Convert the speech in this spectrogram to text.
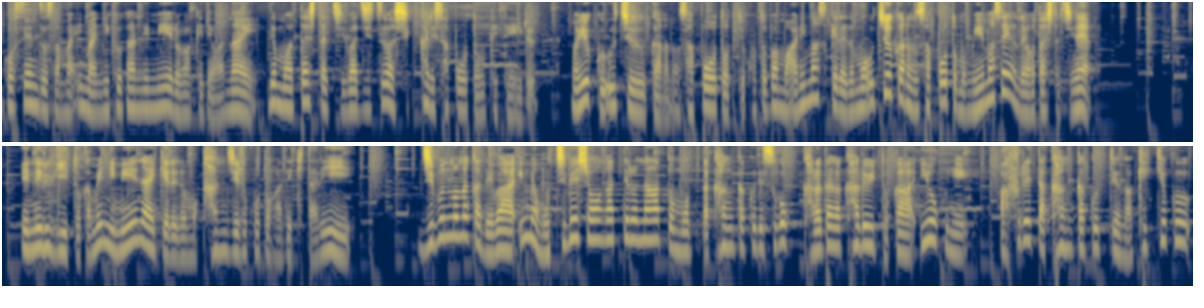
ご先祖様、今肉眼で見えるわけではない。でも私たちは実はしっかりサポートを受けている。まあ、よく宇宙からのサポートっていう言葉もありますけれども、宇宙からのサポートも見えませんよね、私たちね。エネルギーとか目に見えないけれども感じることができたり、自分の中では今モチベーション上がってるなと思った感覚ですごく体が軽いとか意欲に溢れた感覚っていうのは結局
